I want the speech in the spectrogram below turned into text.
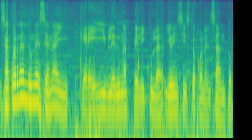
¿se acuerdan de una escena increíble de una película? Yo insisto con el santo.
